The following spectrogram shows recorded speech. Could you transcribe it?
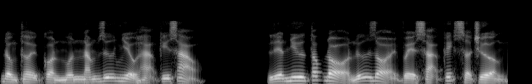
đồng thời còn muốn nắm giữ nhiều hạng kỹ xảo. Liên như tóc đỏ nữ giỏi về xạ kích sở trường,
